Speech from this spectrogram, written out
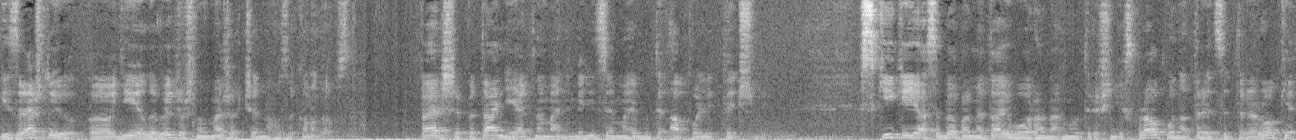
і, зрештою, е, діяли виключно в межах чинного законодавства. Перше питання, як на мене, міліція має бути аполітичною. Скільки я себе пам'ятаю в органах внутрішніх справ, понад 33 роки,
